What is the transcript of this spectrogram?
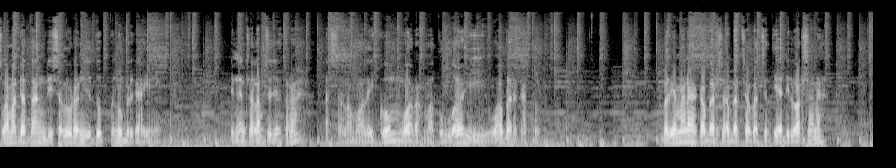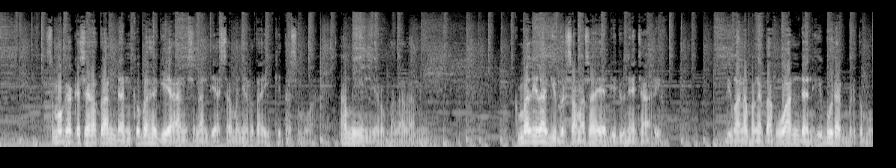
Selamat datang di saluran YouTube penuh berkah ini. Dengan salam sejahtera, Assalamualaikum warahmatullahi wabarakatuh. Bagaimana kabar sahabat-sahabat setia di luar sana? Semoga kesehatan dan kebahagiaan senantiasa menyertai kita semua. Amin ya Rabbal 'Alamin. Kembali lagi bersama saya di dunia Ca'rif, di mana pengetahuan dan hiburan bertemu.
